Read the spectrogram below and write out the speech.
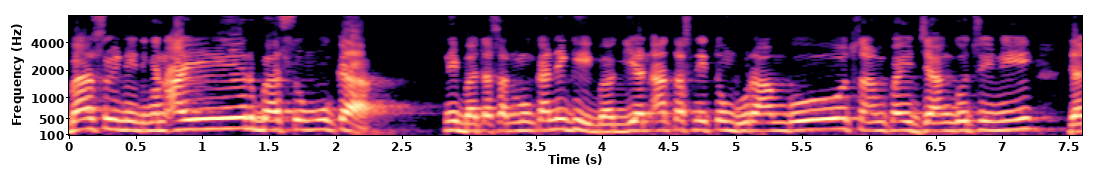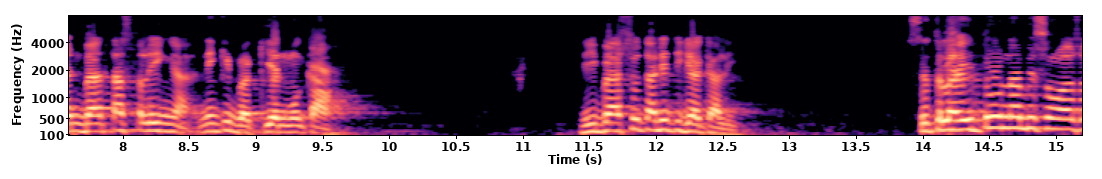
basuh ini dengan air basuh muka. Ini batasan muka niki, bagian atas nih tumbuh rambut sampai janggut sini dan batas telinga. Niki bagian muka. Dibasuh tadi tiga kali. Setelah itu Nabi SAW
